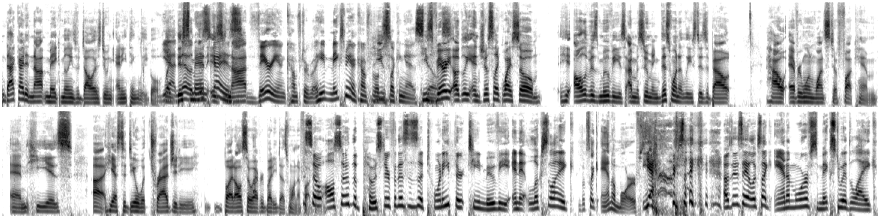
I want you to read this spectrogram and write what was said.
that guy did not make millions of dollars doing anything legal Yeah, like this no, man this guy is, not very uncomfortable. He makes me uncomfortable He's- just looking at his. he's stills. very ugly and just like why so he, all of his movies i'm assuming this one at least is about how everyone wants to fuck him, and he is uh, he has to deal with tragedy, but also everybody does want to fuck So him. also the poster for this is a 2013 movie, and it looks like It looks like Animorphs. yeah, it's like I was gonna say it looks like Animorphs mixed with like,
